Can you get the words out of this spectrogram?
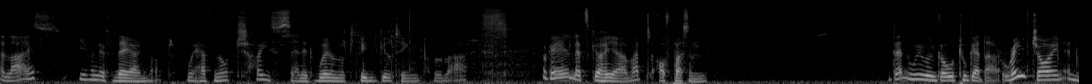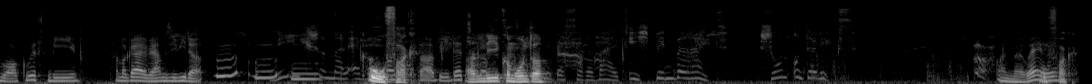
allies, even if they are not. We have no choice and it will not feel guilty, blah blah blah. Okay, let's go here. But aufpassen. Then we will go together. Rejoin and walk with me. Hammer geil, wir haben sie wieder. Oh, fuck. Andi, komm runter. Eine bessere Wahl. Ich bin bereit. Schon unterwegs. go. On my way. Oh, fuck.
